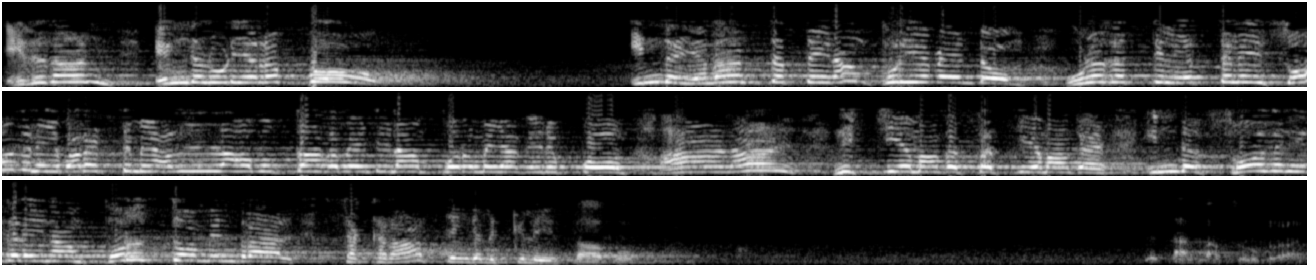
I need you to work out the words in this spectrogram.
இதுதான் எங்களுடைய ரப்போ. இந்த யதார்த்தத்தை நாம் புரிய வேண்டும். உலகத்தில் எத்தனை சோதனை வரட்டுமே அல்லாவுக்காக வேண்டி நாம் பொறுமையாக இருப்போம். ஆனால் நிச்சயமாக சத்தியமாக இந்த சோதனைகளை நாம் பொருத்தோம் என்றால் சக்கராத் எங்களுக்கு லேசாகும். அல்லா சொல்கிறான்.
